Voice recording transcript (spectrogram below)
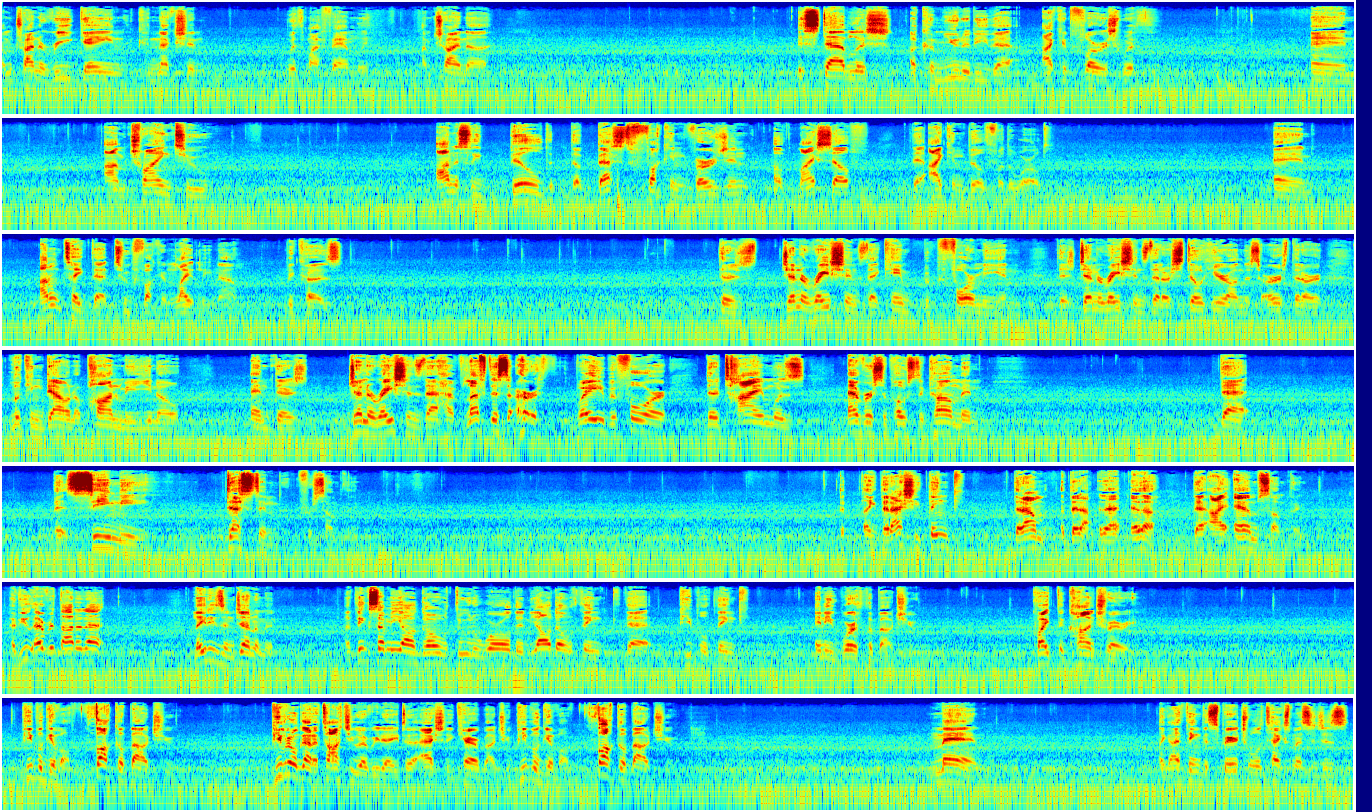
I'm trying to regain connection with my family. I'm trying to establish a community that I can flourish with. And I'm trying to honestly build the best fucking version of myself that I can build for the world. And I don't take that too fucking lightly now because there's generations that came before me and there's generations that are still here on this earth that are looking down upon me, you know, and there's generations that have left this earth way before their time was ever supposed to come and that that see me destined for something. Like that actually think that I'm that that uh, that I am something have you ever thought of that ladies and gentlemen I think some of y'all go through the world and y'all don't think that people think any worth about you Quite the contrary. People give a fuck about you. People don't gotta talk to you every day to actually care about you. People give a fuck about you. Man. Like, I think the spiritual text messages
